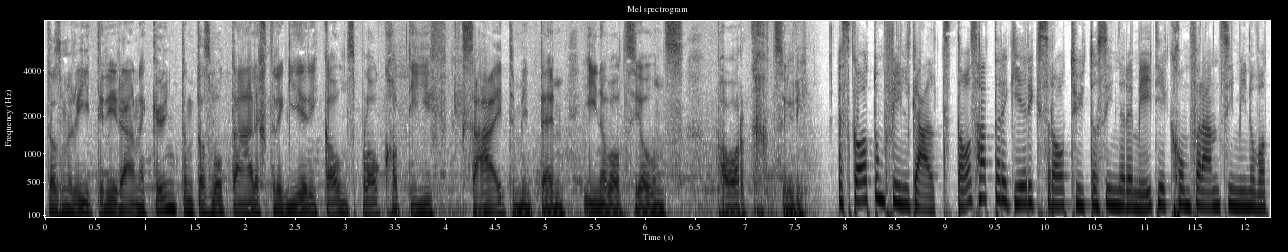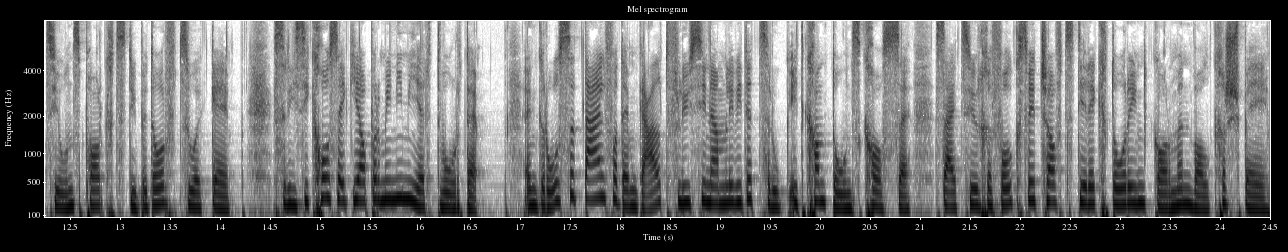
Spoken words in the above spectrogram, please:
dass man weitere Rennen gönnt. Und das wird eigentlich die Regierung ganz plakativ gesagt mit dem Innovationspark Zürich. Es geht um viel Geld. Das hat der Regierungsrat heute an seiner Medienkonferenz im Innovationspark Dübendorf zugegeben. Das Risiko sei aber minimiert worden. Ein grosser Teil von dem Geld flüsse nämlich wieder zurück in die Kantonskasse, sagt Zürcher Volkswirtschaftsdirektorin Carmen Walker-Späh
